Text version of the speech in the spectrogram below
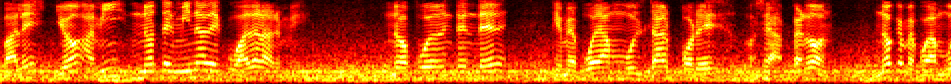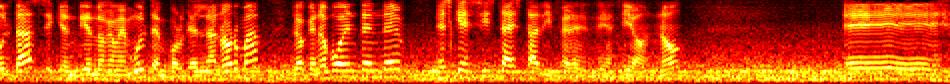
¿vale? Yo a mí no termina de cuadrarme. No puedo entender que me puedan multar por... E, o sea, perdón, no que me puedan multar, sí que entiendo que me multen porque es la norma. Lo que no puedo entender es que exista esta diferenciación, ¿no? Eh,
